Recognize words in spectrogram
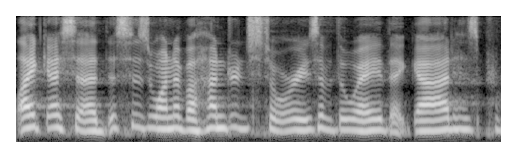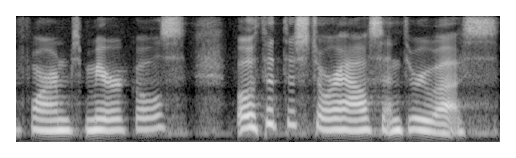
Like I said, this is one of a hundred stories of the way that God has performed miracles, both at the storehouse and through us.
